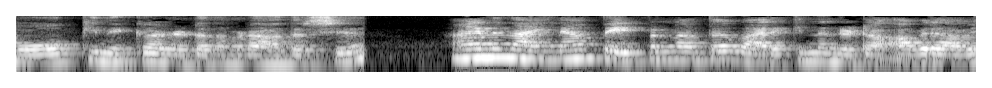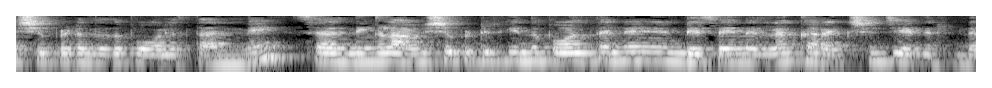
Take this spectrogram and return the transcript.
നോക്കി നിൽക്കുകയാണ് കേട്ടോ നമ്മുടെ ആദർശ്. അങ്ങനെ നയന പേപ്പറിനകത്ത് വരയ്ക്കുന്നുണ്ട് കേട്ടോ. അവർ ആവശ്യപ്പെടുന്നത് പോലെ തന്നെ. സർ നിങ്ങൾ ആവശ്യപ്പെട്ടിരിക്കുന്ന പോലെ തന്നെ ഞാൻ ഡിസൈൻ എല്ലാം കറക്ഷൻ ചെയ്തിട്ടുണ്ട്.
